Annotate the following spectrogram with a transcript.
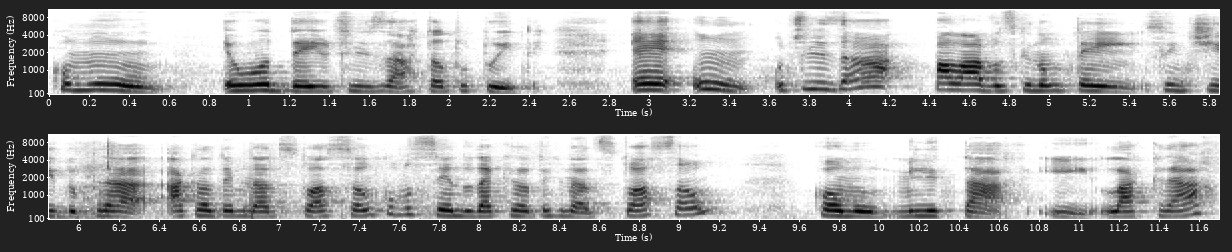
como eu odeio utilizar tanto o Twitter. É, um, utilizar palavras que não têm sentido para aquela determinada situação, como sendo daquela determinada situação, como militar e lacrar.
